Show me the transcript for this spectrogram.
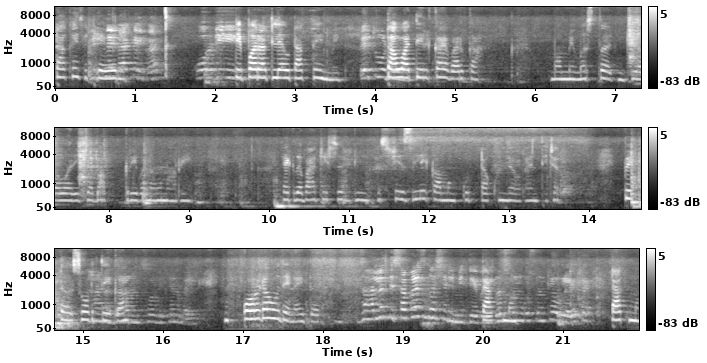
टाकायचं? कोरडी. ते परत लेव टाकते मीठ थोडी- तवा तिरका आहे बरं का? मम्मी मस्त ज्वारीच्या भाकरी बनवणार आहे. एकदा भाजी शिजली शिजली का मग कूट टाकून द्यावं लागेल तिच्यात. पीठ सोडते का. कोरडं होऊ दे नाही तर झालं ते सगळेच घसेल मी ते टाक मग. टाक मग.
